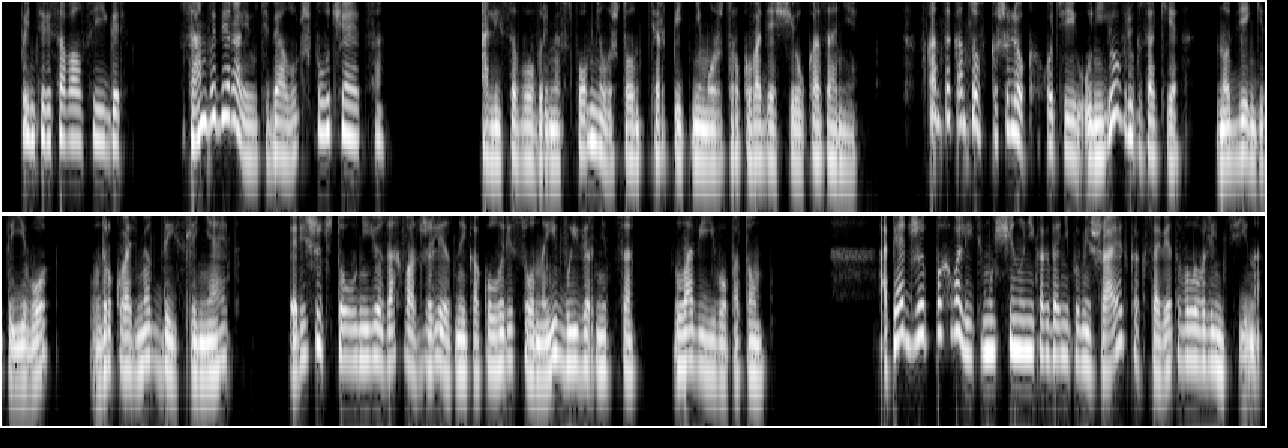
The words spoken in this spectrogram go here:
— поинтересовался Игорь. «Сам выбирай, у тебя лучше получается». Алиса вовремя вспомнила, что он терпеть не может руководящие указания. В конце концов, кошелек хоть и у нее в рюкзаке, но деньги-то его. Вдруг возьмет да и слиняет. Решит, что у нее захват железный, как у Ларисона, и вывернется. Лови его потом. Опять же, похвалить мужчину никогда не помешает, как советовала Валентина.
